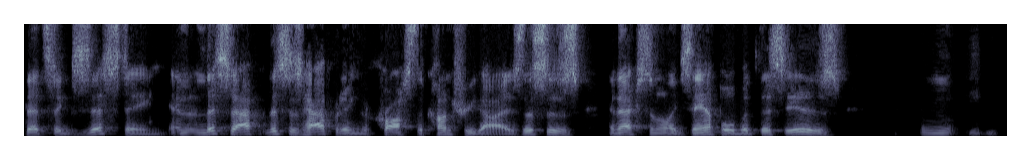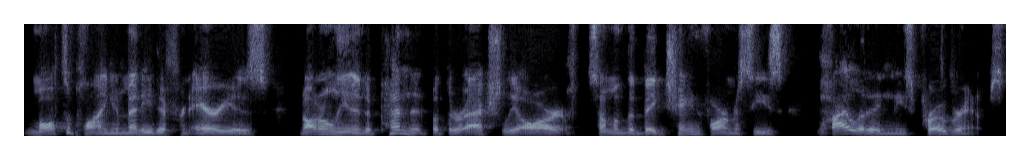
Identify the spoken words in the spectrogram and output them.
that's existing, and this hap- this is happening across the country, guys. This is an excellent example, but this is m- multiplying in many different areas. Not only independent, but there actually are some of the big chain pharmacies piloting these programs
